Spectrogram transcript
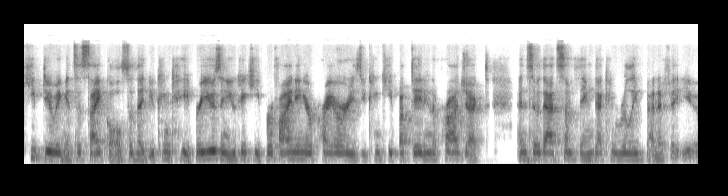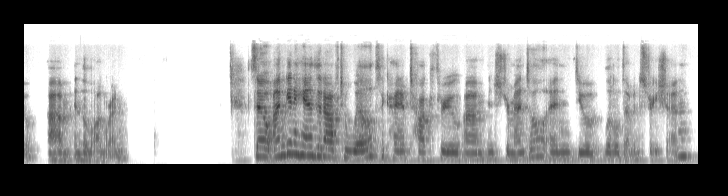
keep doing. It's a cycle so that you can keep reusing, you can keep refining your priorities, you can keep updating the project. And so that's something that can really benefit you um, in the long run. So I'm going to hand it off to Will to kind of talk through um, Instrumentl and do a little demonstration.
